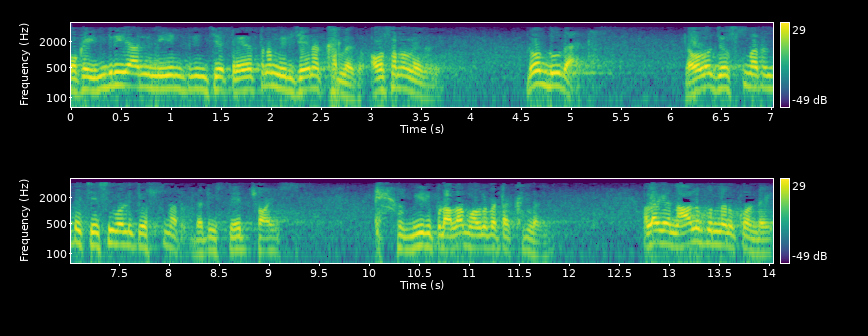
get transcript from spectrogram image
ఒక ఇంద్రియాన్ని నియంత్రించే ప్రయత్నం మీరు చేయనక్కర్లేదు. అవసరం లేదని. డోంట్ డూ దాట్ ఎవరో చేస్తున్నారంటే చేసి వాళ్ళు చేస్తున్నారు. దట్ ఈస్ దేర్ చాయిస్ మీరు ఇప్పుడు అలా మొదలు పెట్టక్కర్లేదు అలాగే నాలుగు ఉందనుకోండి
